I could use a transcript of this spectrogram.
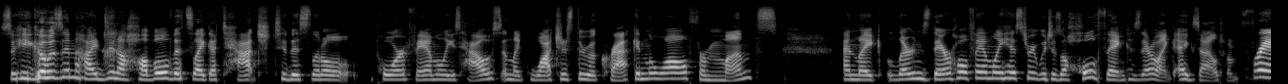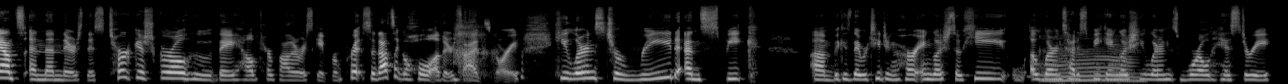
So he goes and hides in a hovel that's like attached to this little poor family's house and like watches through a crack in the wall for months and like learns their whole family history, which is a whole thing because they're like exiled from France. And then there's this Turkish girl who they helped her father escape from prison. So that's like a whole other side story. he learns to read and speak. Um, because they were teaching her English, so he uh, learns how to speak English. Ah. He learns world history.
